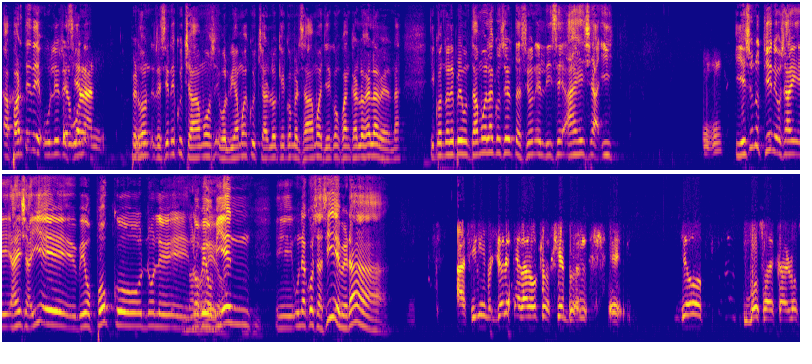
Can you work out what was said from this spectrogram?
aparte de ULE, recién, perdón, recién escuchábamos, eh, volvíamos a escuchar lo que conversábamos ayer con Juan Carlos Galaverna, y cuando le preguntamos la concertación, él dice, ah, ahí. Ujú. Y eso no tiene, o sea, eh, a ella ahí eh, veo poco, no le No veo, veo. bien, eh, una cosa así, es verdad. Así mismo, yo les voy a dar otro ejemplo. Eh, yo, vos sabes, Carlos,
